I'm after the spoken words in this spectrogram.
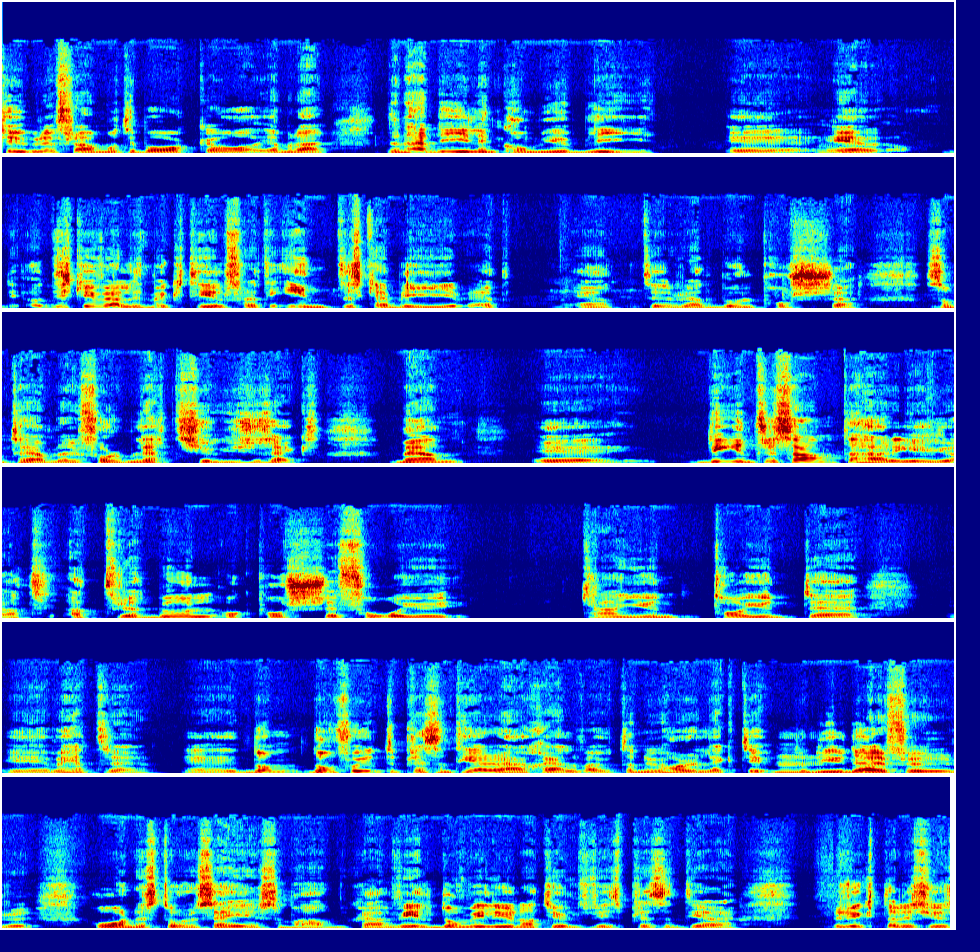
turer fram och tillbaka och jag menar, den här dealen kommer ju bli... Eh, mm. eh, det ska ju väldigt mycket till för att det inte ska bli ett, ett Red Bull Porsche som tävlar i Formel 1 2026. Men eh, det intressanta här är ju att, att Red Bull och Porsche får ju, kan ju, tar ju inte Eh, vad heter det? Eh, de, de, får ju inte presentera det här själva utan nu har det läckt ut. Mm. Och det är ju därför Horner står och säger som han själv vill. De vill ju naturligtvis presentera. Det ryktades ju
